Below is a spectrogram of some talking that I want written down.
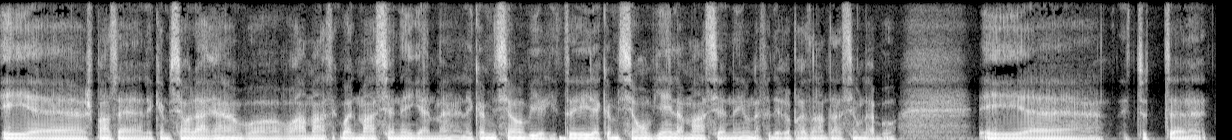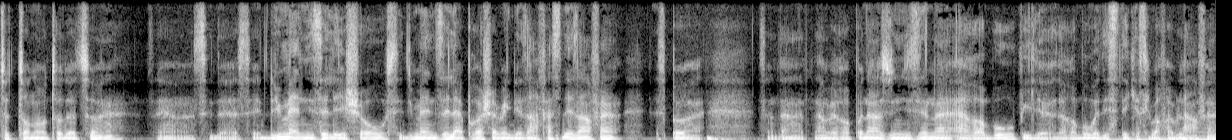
Et euh, je pense que la, commission Laurent va, le mentionner également. La commission Vérité, la commission vient le mentionner. On a fait des représentations là-bas. Et euh, tout, tout tourne autour de ça. Hein? C'est, euh, d'humaniser les choses, c'est d'humaniser l'approche avec des enfants. C'est des enfants. C'est pas. euh, tu n'en- n'enverras pas dans une usine à, à robot, puis le, le robot va décider qu'est-ce qu'il va faire pour l'enfant.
